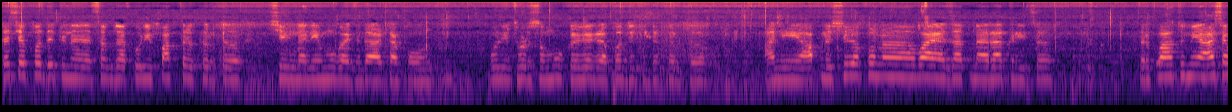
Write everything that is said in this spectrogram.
कशा पद्धतीनं समजा कोणी पातळ करतं शेंगदाणे मुगाची डाळ टाकून कोणी थोडंसं मोकळं वेगळ्या पद्धतीचं करतं आणि आपलं शिळं पण वाया जात नाही रात्रीचं. तर पहा तुम्ही अशा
